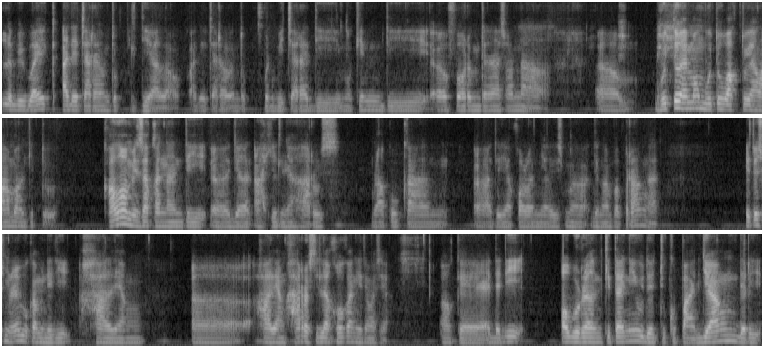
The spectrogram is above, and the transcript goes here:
lebih baik ada cara untuk berdialog, ada cara untuk berbicara di mungkin di eh, forum internasional. Em, butuh emang butuh waktu yang lama gitu. Kalau misalkan nanti eh, jalan akhirnya harus melakukan eh, adanya kolonialisme dengan peperangan, itu sebenarnya bukan menjadi hal yang eh, hal yang harus dilakukan gitu Mas ya. Oke, jadi obrolan kita ini udah cukup panjang dari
